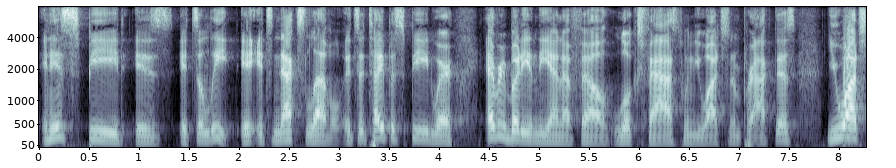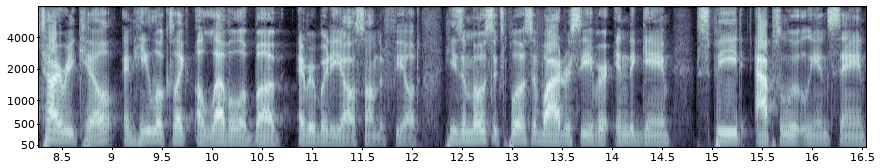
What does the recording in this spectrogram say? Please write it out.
And his speed is, it's elite. It's next level. It's a type of speed where everybody in the NFL looks fast when you watch them practice. You watch Tyreek Hill and he looks like a level above everybody else on the field. He's the most explosive wide receiver in the game. Speed, absolutely insane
